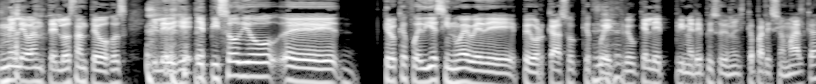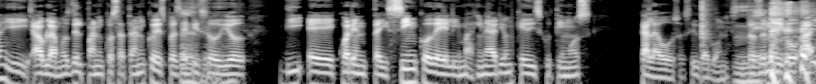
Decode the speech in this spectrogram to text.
me levanté los anteojos y le dije, episodio, eh, creo que fue 19 de Peor Caso, que fue creo que el primer episodio en el que apareció Malca y hablamos del pánico satánico. Después episodio di- eh, 45 del Imaginarium que discutimos calabozos y dragones. Entonces me dijo, ay,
